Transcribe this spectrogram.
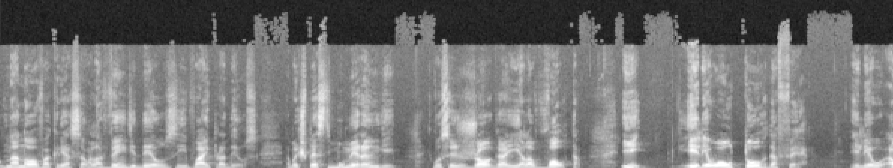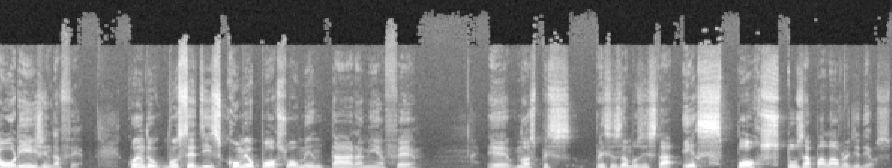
na nova criação. Ela vem de Deus e vai para Deus. É uma espécie de bumerangue que você joga e ela volta. E ele é o autor da fé. Ele é a origem da fé. Quando você diz como eu posso aumentar a minha fé, é, nós precisamos estar expostos à palavra de Deus.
